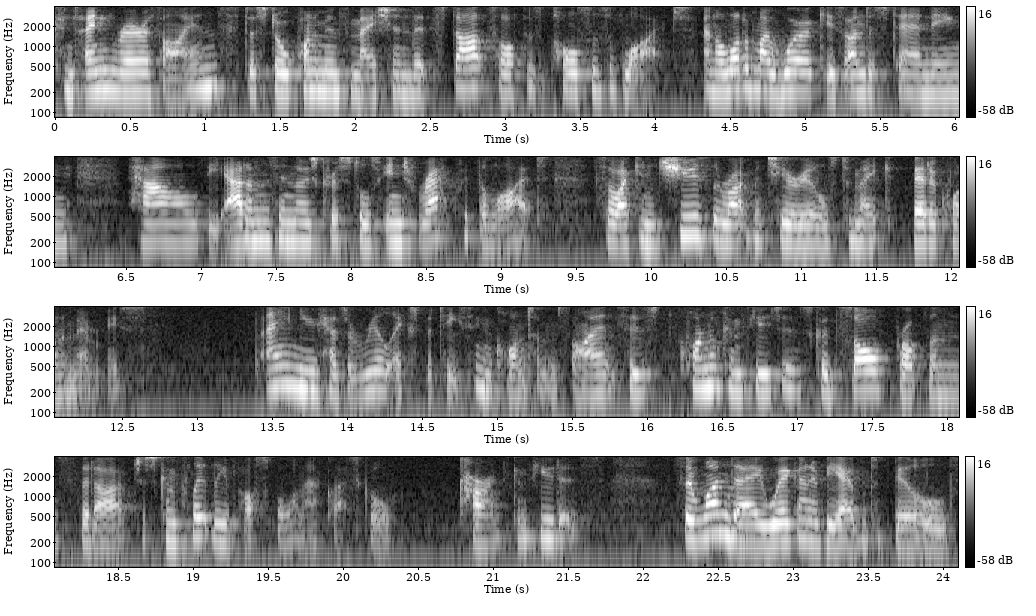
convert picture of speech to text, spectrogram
containing rare earth ions to store quantum information that starts off as pulses of light. And a lot of my work is understanding how the atoms in those crystals interact with the light so I can choose the right materials to make better quantum memories. ANU has a real expertise in quantum sciences. Quantum computers could solve problems that are just completely impossible on our classical current computers. So one day we're going to be able to build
